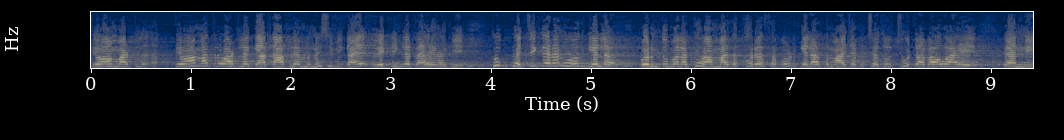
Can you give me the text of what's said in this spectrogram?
तेव्हा म्हटलं तेव्हा मात्र वाटलं की आता आपल्या नशिबी काय वेटिंगच आहे का की? खूप खच्चीकरण होत गेलं परंतु मला तेव्हा माझा खरं सपोर्ट केला तर माझ्यापेक्षा जो छोटा भाऊ आहे त्यांनी.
